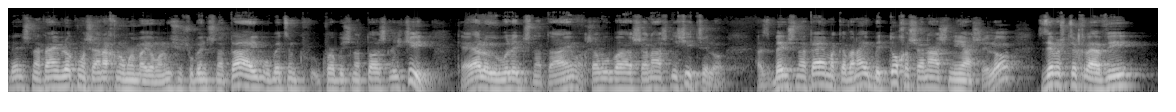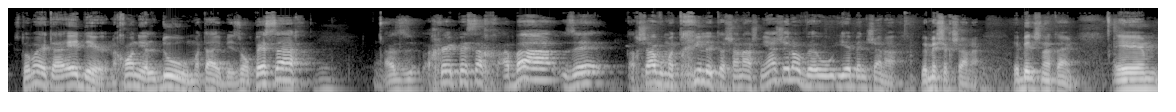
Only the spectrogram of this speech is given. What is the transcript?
בן שנתיים לא כמו שאנחנו אומרים היום, על מישהו שהוא בן שנתיים הוא בעצם כבר בשנתו השלישית, כי היה לו יום הולד שנתיים, עכשיו הוא בשנה השלישית שלו. אז בן שנתיים הכוונה היא בתוך השנה השנייה שלו, זה מה שצריך להביא, זאת אומרת העדר, נכון? ילדו מתי? באזור פסח? אז אחרי פסח הבא זה, עכשיו הוא מתחיל את השנה השנייה שלו והוא יהיה בן שנה, במשך שנה, בן שנתיים. אמ,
